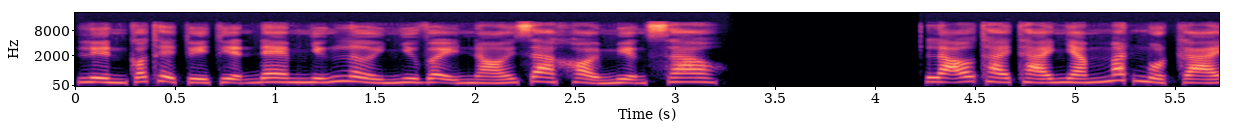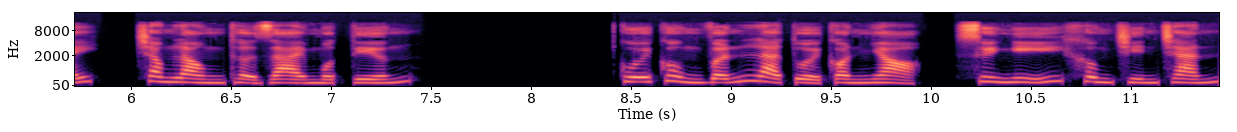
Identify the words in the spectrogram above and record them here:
liền có thể tùy tiện đem những lời như vậy nói ra khỏi miệng sao. Lão thái thái nhắm mắt một cái, trong lòng thở dài một tiếng. Cuối cùng vẫn là tuổi còn nhỏ, suy nghĩ không chín chắn.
